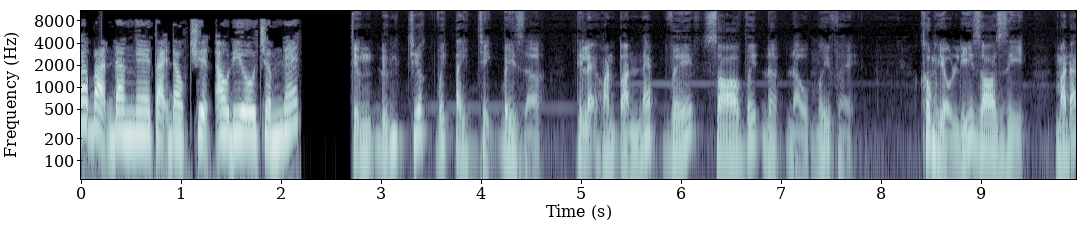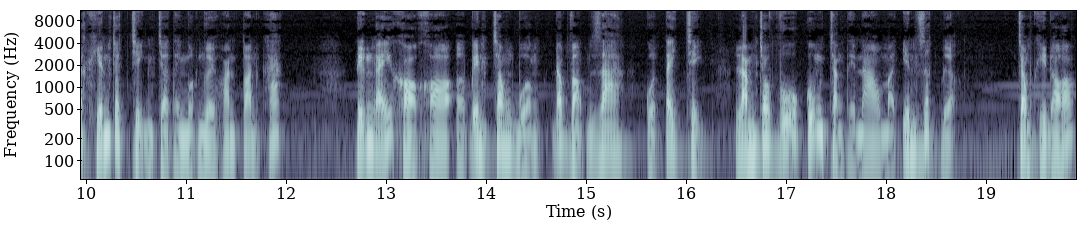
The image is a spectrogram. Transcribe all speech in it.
Các bạn đang nghe tại đọc audio net Nhưng đứng trước với tay Trịnh bây giờ thì lại hoàn toàn nép vế so với đợt đầu mới về. Không hiểu lý do gì mà đã khiến cho Trịnh trở thành một người hoàn toàn khác. Tiếng ngáy khò khò ở bên trong buồng đắp vọng ra của tay Trịnh làm cho Vũ cũng chẳng thể nào mà yên giấc được. Trong khi đó,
